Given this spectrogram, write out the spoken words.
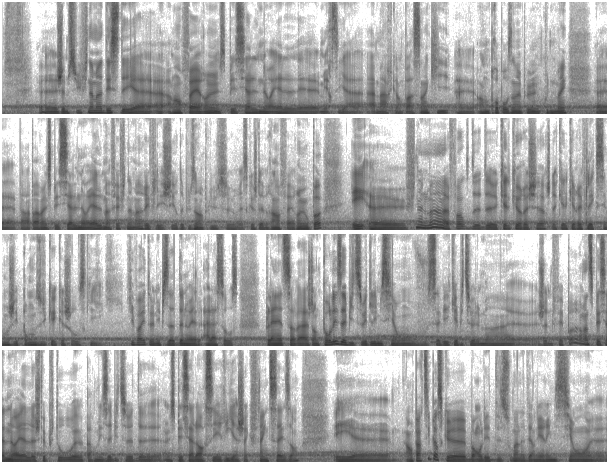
euh, je me suis finalement décidé à, en faire un spécial Noël. Euh, merci à, Marc en passant qui, en me proposant un peu un coup de main par rapport à un spécial Noël, m'a fait finalement réfléchir de plus en plus sur est-ce que je devrais en faire un ou pas. Et finalement, à force de, quelques recherches, de quelques réflexions, j'ai pondu quelque chose qui, qui, va être un épisode de Noël à la sauce Planète Sauvage. Donc pour les habitués de l'émission, vous savez qu'habituellement, je ne fais pas vraiment de spécial Noël. Je fais plutôt, par mes habitudes, un spécial hors à chaque fin de saison. Et euh, en partie parce que, bon, les, souvent la dernière émission euh,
